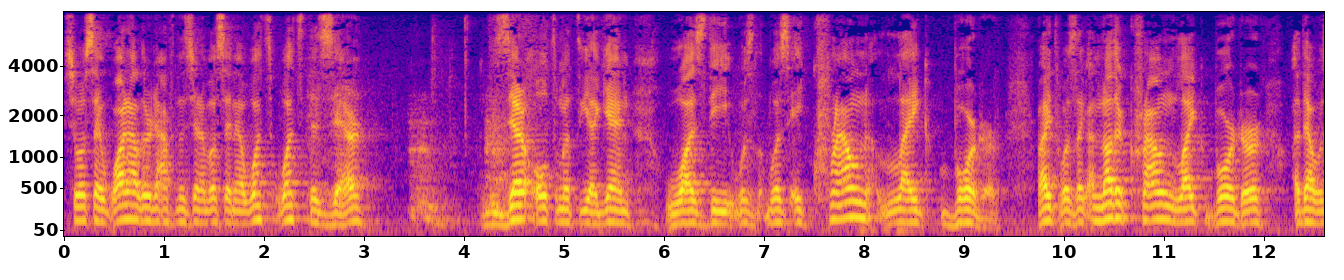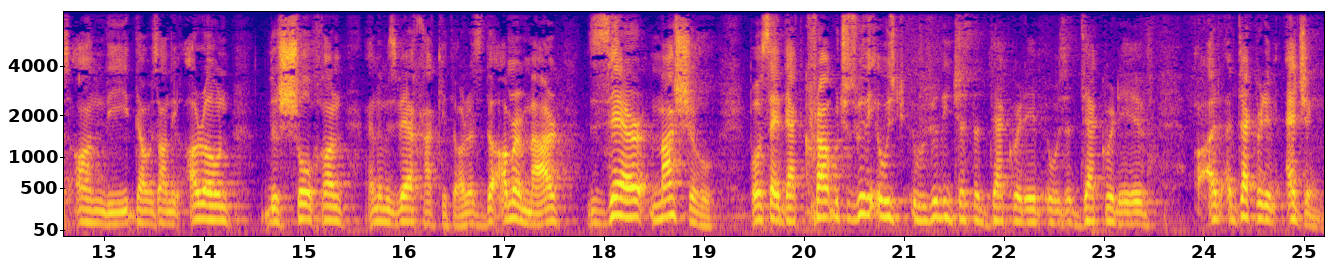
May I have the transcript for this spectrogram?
So we'll say, why not learn out from the zer? And we'll say, now what's what's the zer? The zer ultimately again was the was was a crown like border, right? Was like another crown like border that was on the that was on the aron, the shulchan, and the mizbeach hakitoras. The amar mar zer mashu. Both say that crown, which was really it was it was really just a decorative. It was a decorative, a, a decorative edging.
